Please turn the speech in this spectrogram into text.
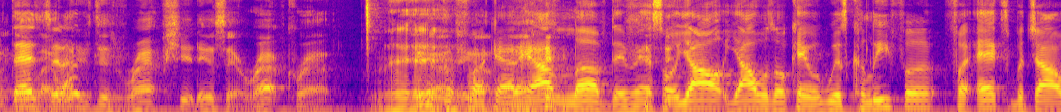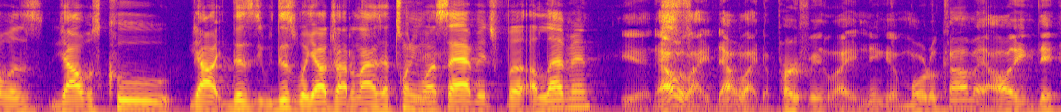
heard that shit. like, I- What is this rap shit? They said rap crap. Get the fuck out of here! I loved it, man. So y'all, y'all was okay with Wiz Khalifa for X, but y'all was y'all was cool. Y'all this this is where y'all draw the lines at Twenty One Savage for eleven. Yeah, that was like that was like the perfect like nigga Mortal Kombat. All he did,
